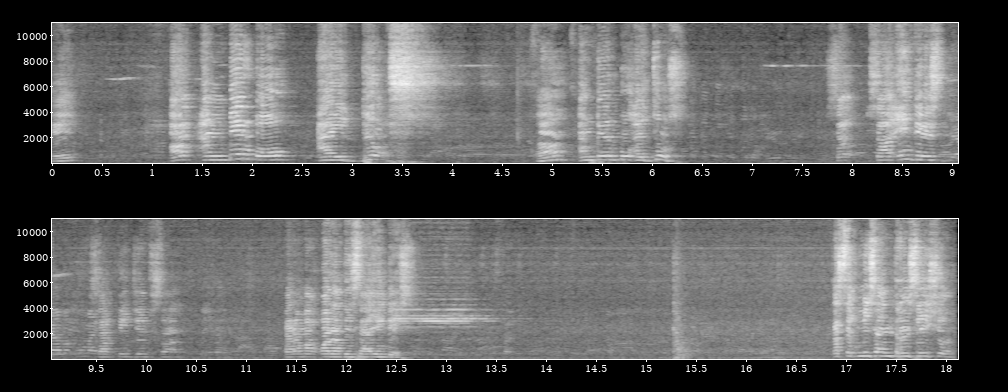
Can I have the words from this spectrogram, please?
Okay? At ang verbo ay Diyos. Ha? Ang verbo ay Diyos. Sa, sa English, sa King James, sa, para makakuha natin sa English. Kasi minsan translation,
